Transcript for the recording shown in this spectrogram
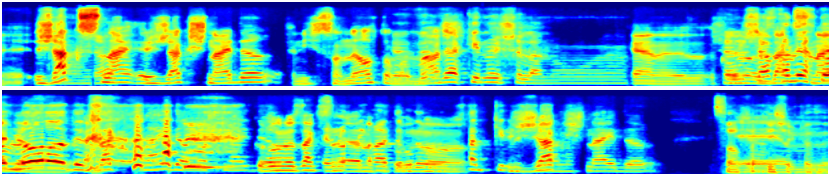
אה, ז'אק, כן, סני... ז'אק שניידר, אני שונא אותו כן, ממש. זה הכינוי שלנו. כן, קוראים לו ז'אק סניידר. לא, זה ז'אק שניידר, לא שניידר. קוראים לו ז'אק, לא אנחנו קוראים לו ז'אק שניידר. צרפתי שכזה.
